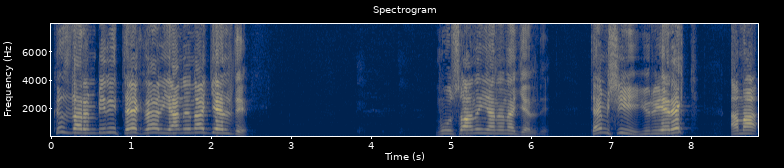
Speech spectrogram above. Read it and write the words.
kızların biri tekrar yanına geldi. Musa'nın yanına geldi. Temşi yürüyerek ama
